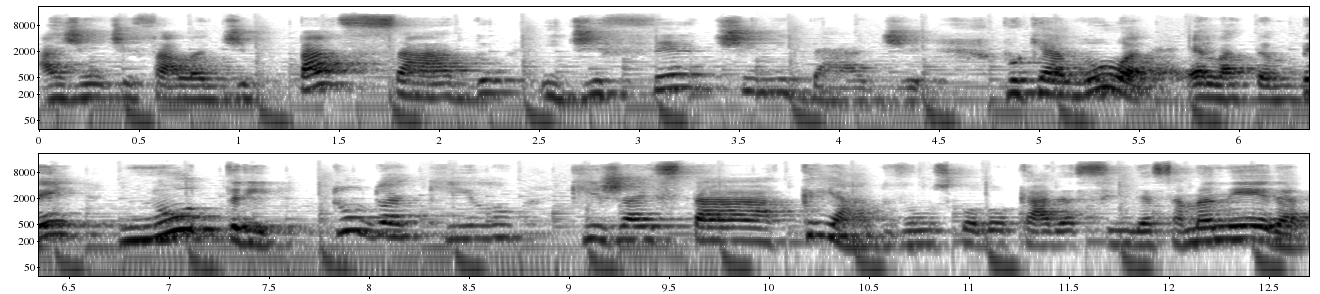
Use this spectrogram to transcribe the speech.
a gente fala de passado e de fertilidade, porque a lua, ela também nutre tudo aquilo que já está criado, vamos colocar assim dessa maneira.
